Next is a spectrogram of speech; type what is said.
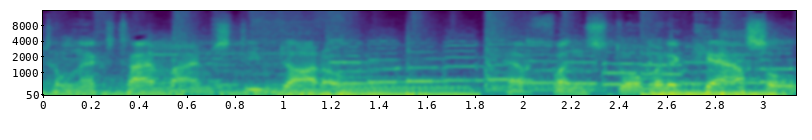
Till next time, I'm Steve Dotto. Have fun storming a castle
